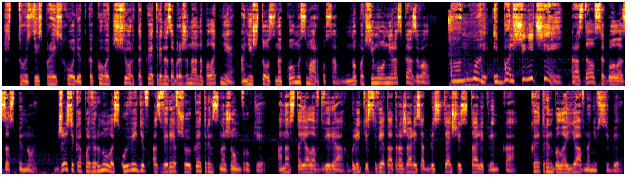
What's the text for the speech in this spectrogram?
Что здесь происходит? Какого чёрта Кэтрин изображена на полотне? Они что, знакомы с Маркусом? Но почему он не рассказывал? Он мой и больше ничей, раздался голос за спиной. Джессика повернулась, увидев озверевшую Кэтрин с ножом в руке. Она стояла в дверях, блики света отражались от блестящей стали клинка. Кэтрин была явно не в себе.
